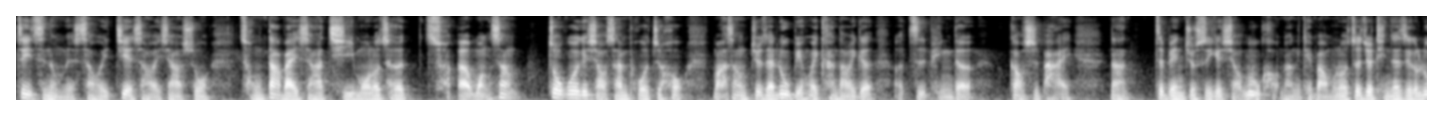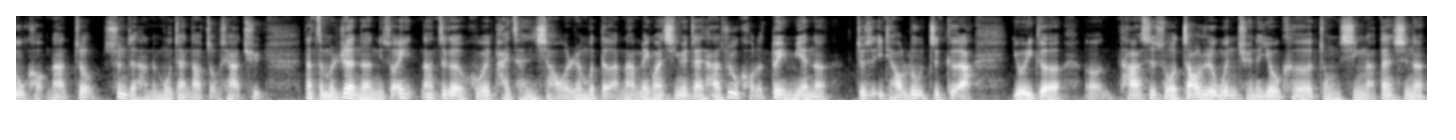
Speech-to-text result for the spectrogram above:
这一次呢，我们稍微介绍一下说，从大白鲨骑摩托车呃往上走过一个小山坡之后，马上就在路边会看到一个呃紫坪的告示牌。那这边就是一个小路口，那你可以把摩托车就停在这个路口，那就顺着它的木栈道走下去。那怎么认呢？你说，诶，那这个会不会牌子很小，我认不得啊？那没关系，因为在它入口的对面呢。就是一条路之隔啊，有一个呃，它是说朝日温泉的游客中心啊，但是呢，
